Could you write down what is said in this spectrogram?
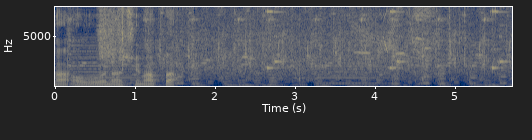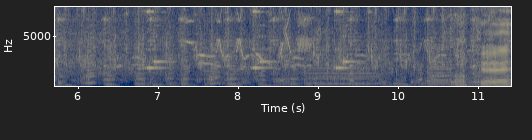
A ovo je znači mapa. Okej.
